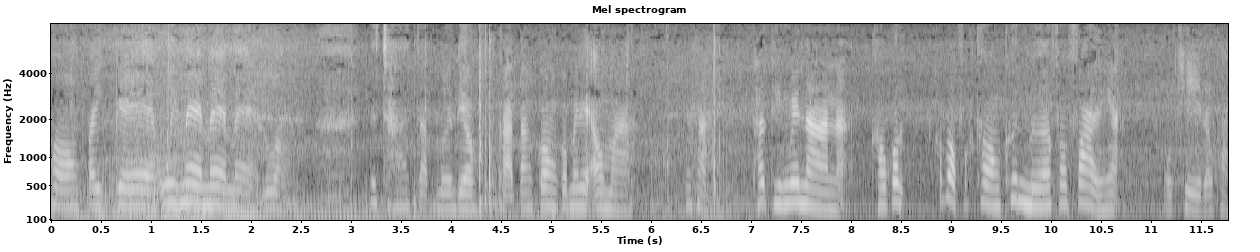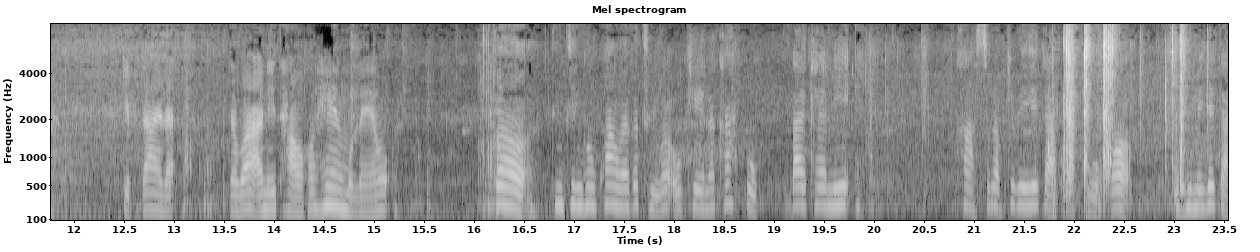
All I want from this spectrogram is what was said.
ทองไปแกง อุ้ยแม่แม่แม่ล่วงจะจ๋าจับมือเดียว ขาตั้งกล้องก็ไม่ได้เอามานี่ค่ะ ถ้าทิ้งไว้นานอะเขาก็เขาบอกฟักทองขึ้นเนื้อฟ้าๆอย่างเงี้ย โอเคแล้วค่ะ เก็บได้แล้ว แต่ว่าอันนี้เถาเขาแห้งหมดแล้ว ก็ทิ้งๆคว้างๆไว้ก็ถือว่าโอเคนะคะปลูกได้แค่นี้ค่ะสำหรับคลิปนี้ยาจ๋าปลูกก็อุ้ยไม่ยาจ๋า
